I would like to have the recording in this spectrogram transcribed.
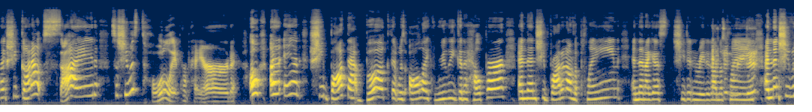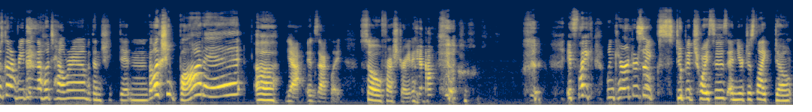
like, she'd gone outside, so she was totally prepared. Oh, and, and she bought that book that was all like really gonna help her, and then she brought it on the plane, and then I guess she didn't read it on the plane, and then she was gonna read it in the hotel room, but then she didn't. But like, she bought it. Uh, yeah, exactly. So frustrating. Yeah. It's like when characters So- make stupid choices and you're just like, don't,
